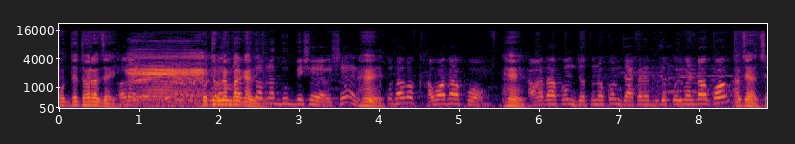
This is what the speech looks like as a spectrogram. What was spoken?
মধ্যে ধরা যায়। প্রথম নাম্বার গাভী আপনার দুধ বেশি হয় বুঝছেন? হ্যাঁ। কিন্তু কোথাও হলো খাওয়া দাওয়া কম। হ্যাঁ। খাওয়া দাওয়া কম যত্ন কম যার কারণে দুধের পরিমাণটাও কম। আচ্ছা আচ্ছা।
